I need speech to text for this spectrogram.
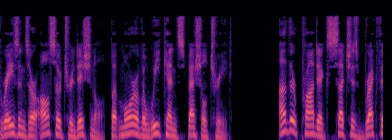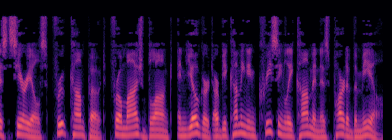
raisins are also traditional, but more of a weekend special treat. Other products such as breakfast cereals, fruit compote, fromage blanc, and yogurt are becoming increasingly common as part of the meal.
